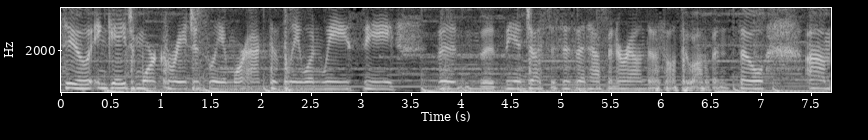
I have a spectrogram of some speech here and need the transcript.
to engage more courageously and more actively when we see the the, the injustices that happen around us all too often. So um,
